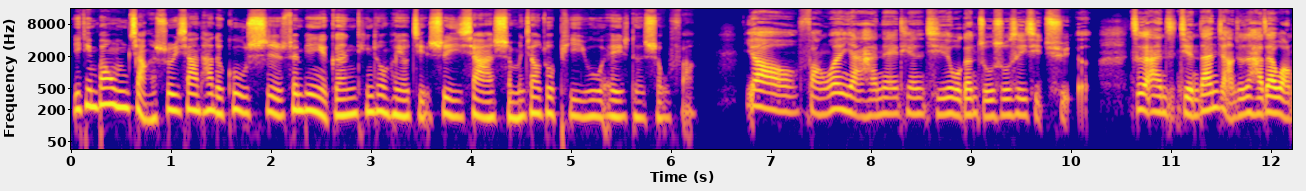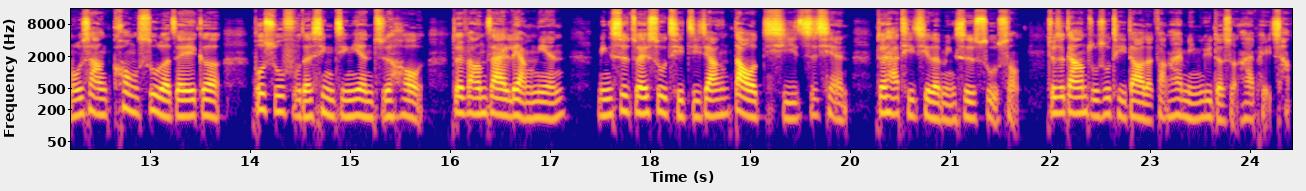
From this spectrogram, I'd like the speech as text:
怡婷帮我们讲述一下他的故事，顺便也跟听众朋友解释一下什么叫做 PUA 的手法。要访问雅涵那一天，其实我跟竹叔是一起去的。这个案子简单讲，就是他在网络上控诉了这一个不舒服的性经验之后，对方在两年民事追诉期即将到期之前，对他提起了民事诉讼，就是刚刚竹叔提到的妨害名誉的损害赔偿。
